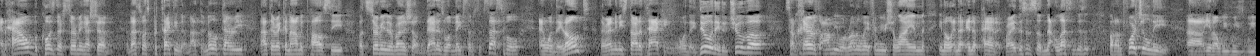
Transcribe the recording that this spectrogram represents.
and how? Because they're serving Hashem, and that's what's protecting them. Not their military, not their economic policy, but serving the Ribbono Shel Olam. That is what makes them successful. And when they don't, their enemies start attacking. And when they do, they do tshuva. Sancher's army will run away from Yerushalayim, you know, in a, in a panic, right? This is a lesson. This is, but unfortunately, uh, you know, we, we, we,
